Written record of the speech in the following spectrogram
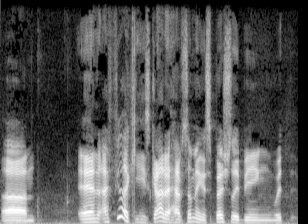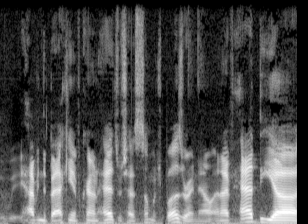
Um, and I feel like he's got to have something, especially being with having the backing of Crowned Heads, which has so much buzz right now. And I've had the uh,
